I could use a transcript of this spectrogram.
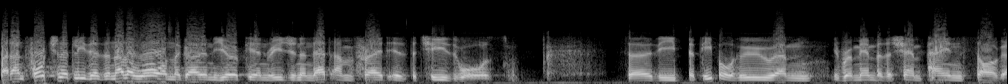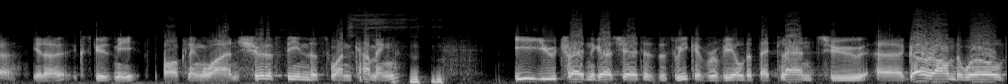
But unfortunately, there's another war on the go in the European region, and that, I'm afraid, is the cheese wars. So the, the people who um, remember the champagne saga, you know, excuse me, sparkling wine, should have seen this one coming. EU trade negotiators this week have revealed that they plan to uh, go around the world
